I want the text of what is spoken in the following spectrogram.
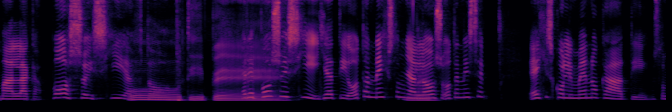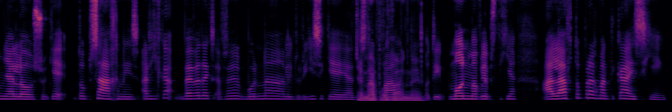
Μαλάκα, πόσο ισχύει αυτό. Ω, τι είπε. Ρε, πόσο ισχύει. Γιατί όταν έχεις στο μυαλό Ναι. σου, όταν είσαι. Έχεις κολλημένο κάτι στο μυαλό σου και το ψάχνεις. Αρχικά, βέβαια, εντάξει, αυτό μπορεί να λειτουργήσει και Και αντιστροφά. ανάποδα, ναι. Ότι μόνιμα βλέπεις στοιχεία. Αλλά αυτό πραγματικά ισχύει.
